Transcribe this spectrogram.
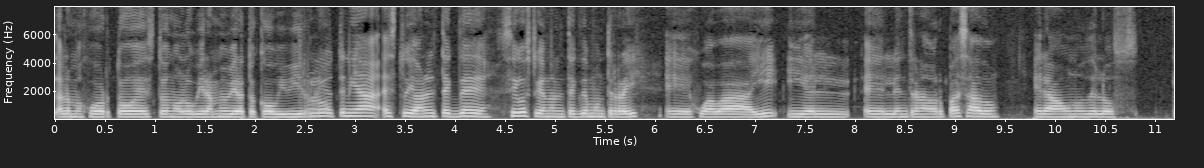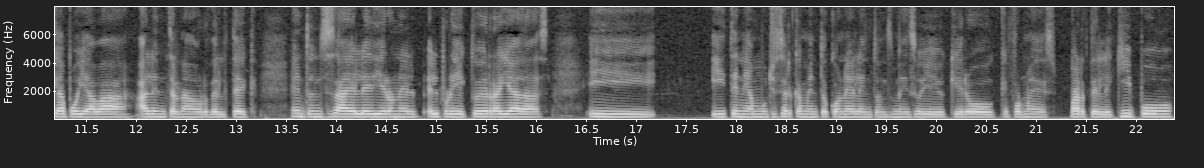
a lo mejor todo esto no lo hubiera, me hubiera tocado vivirlo. Yo tenía estudiado en el TEC de, sigo estudiando en el TEC de Monterrey, eh, jugaba ahí y el, el entrenador pasado era uno de los que apoyaba al entrenador del TEC. Entonces a él le dieron el, el proyecto de Rayadas y, y, tenía mucho acercamiento con él. Entonces me dice, oye, yo quiero que formes parte del equipo.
